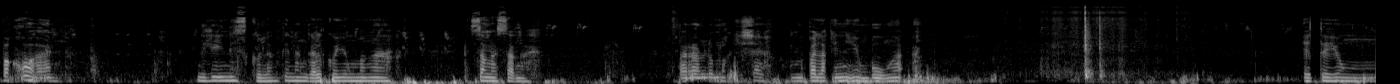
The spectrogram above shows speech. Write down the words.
Pakuan, nilinis ko lang, tinanggal ko yung mga sanga-sanga. Parang lumaki siya, mapalaki niya yung bunga. Ito yung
